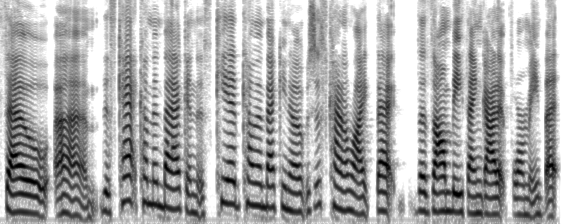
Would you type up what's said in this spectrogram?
So um, this cat coming back and this kid coming back, you know, it was just kind of like that the zombie thing got it for me. But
